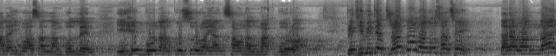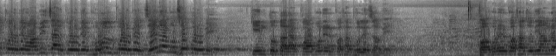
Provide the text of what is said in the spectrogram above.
আলাইহি ওয়াসাল্লাম বললেন ইহিব্বুন আল কুসুর ইয়ানসাউনাল মাকবুরা। পৃথিবীতে যত মানুষ আছে, তারা অন্যায় করবে, অবিচার করবে, ভুল করবে, জেনে বুঝে করবে, কিন্তু তারা কবরের কথা ভুলে যাবে। কবরের কথা যদি আমরা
